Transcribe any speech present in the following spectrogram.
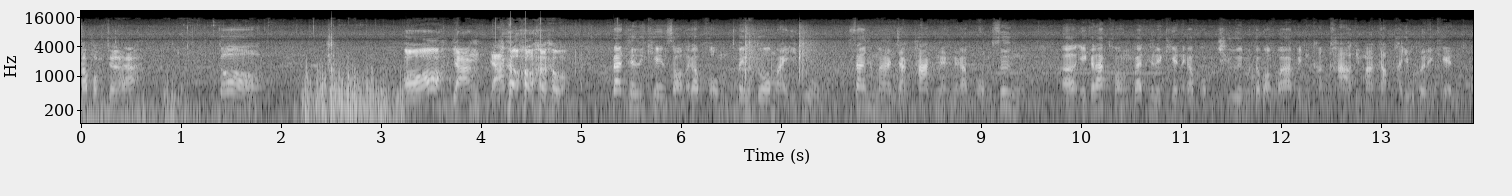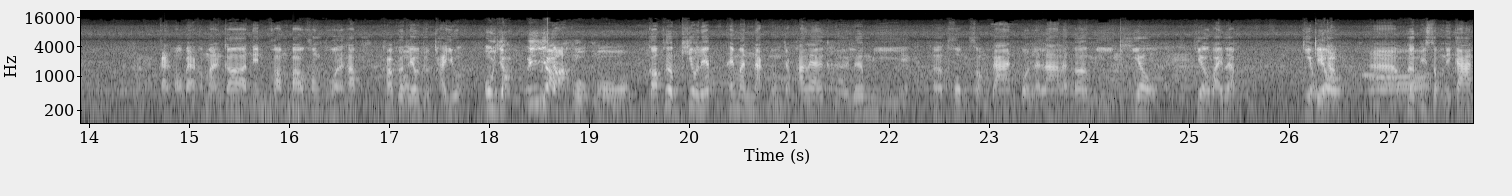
ครับผมเชิญฮะก็อ๋อยังยังแบทเทลิเคน2นะครับผมเป็นตัวใหม่ที่ถูกสร้างขึ้นมาจากภาคหนึ่งนะครับผมซึ่งเอ่อเอกลักษณ์ของแบทเทลิเคนนะครับผมชื่อมันก็บอกว่าเป็นค้างคาวที่มากับพายุเฮอริเคนอ่าการออกแบบของมันก็เน้นความเบาคล่องตัวนะครับครับรวดเร็วดุดพายุ โอ้ยอยาเอ้ยอยาโอ้โห ก็เพิ่มเขี้ยวเล็บให้มันหนักหน่วงจากภาคแรกก็คือ เริ่มมีเอ่อคมสองด้านบนและล่างแล้วก็มีเขี้ยวเขี้ยวไว้แบบเกี่ยวเกี่ยกัวบ อ่าอ๋อเพิ่มพิสงในการ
